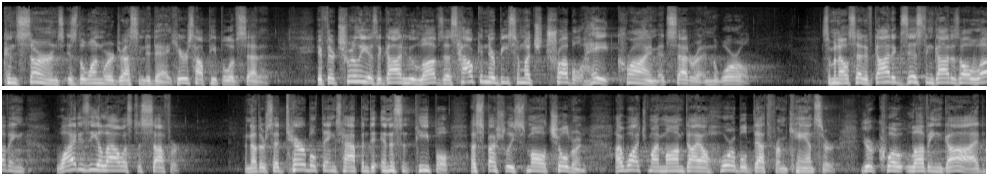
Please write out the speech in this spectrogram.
concerns is the one we're addressing today. Here's how people have said it. If there truly is a God who loves us, how can there be so much trouble, hate, crime, etc. in the world? Someone else said, if God exists and God is all loving, why does he allow us to suffer? Another said, Terrible things happen to innocent people, especially small children. I watched my mom die a horrible death from cancer. Your quote, loving God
